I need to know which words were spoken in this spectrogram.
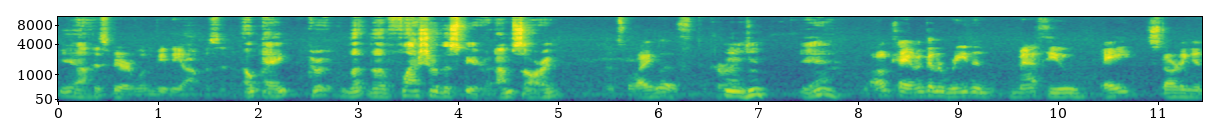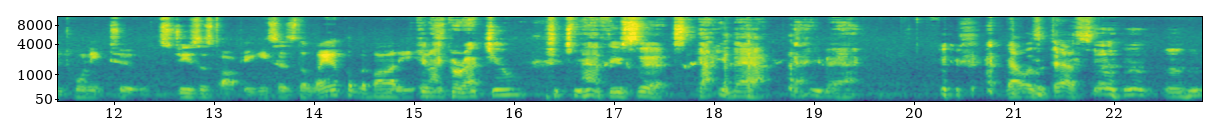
yeah. the spirit wouldn't be the opposite. Okay. The, the flesh or the spirit. I'm sorry. That's where I live. To correct you. Mhm. Yeah. Okay, I'm going to read in Matthew 8, starting in 22. It's Jesus talking. He says, The lamp of the body Can. I correct you? It's Matthew 6. Got you back. Got you back. that was a test. Uh-huh.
